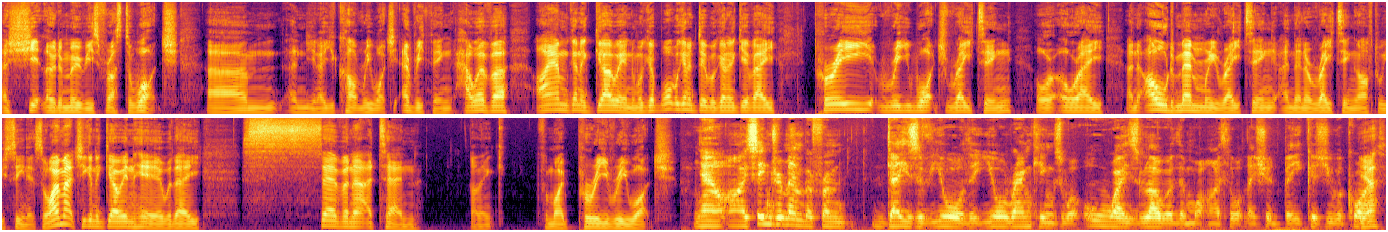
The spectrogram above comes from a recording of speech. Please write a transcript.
a shitload of movies for us to watch, um, and you know you can't rewatch everything. However, I am going to go in. We're go- what we're going to do. We're going to give a pre-rewatch rating or or a an old memory rating, and then a rating after we've seen it. So I'm actually going to go in here with a seven out of ten. I think, for my pre rewatch. Now, I seem to remember from days of yore that your rankings were always lower than what I thought they should be because you were quite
